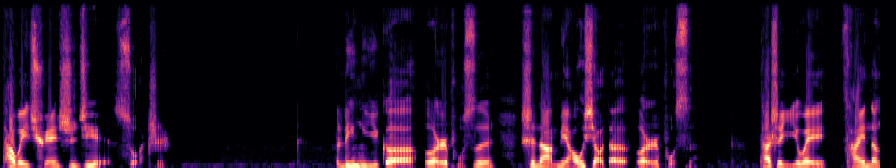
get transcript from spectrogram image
他为全世界所知。另一个俄尔普斯是那渺小的俄尔普斯，他是一位才能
